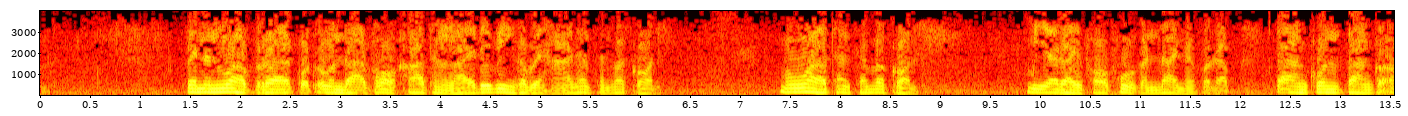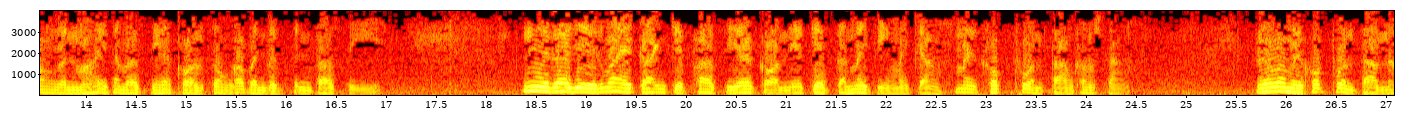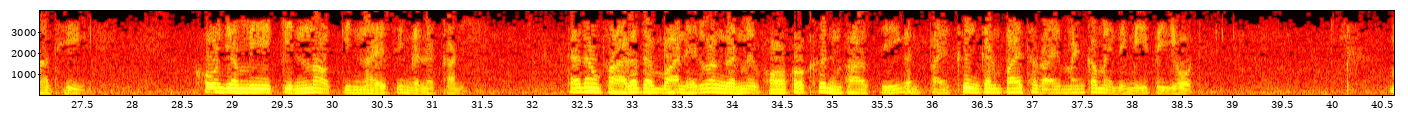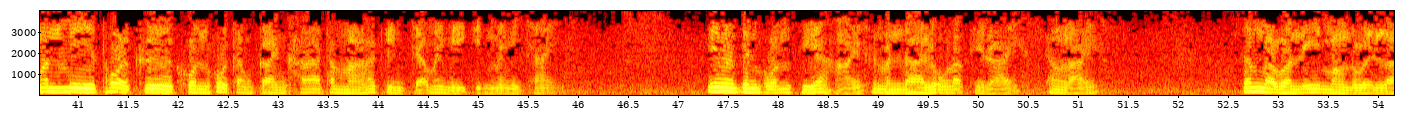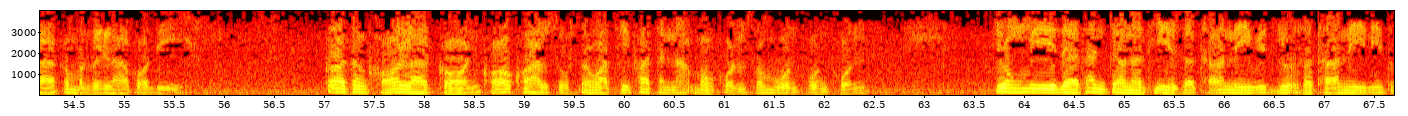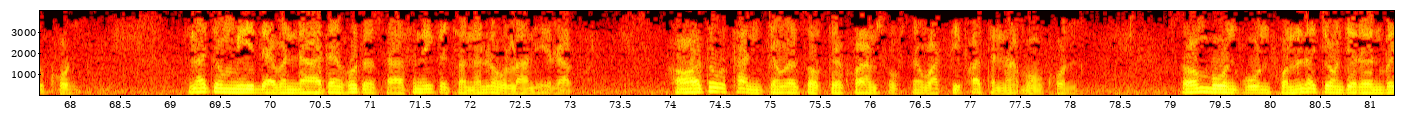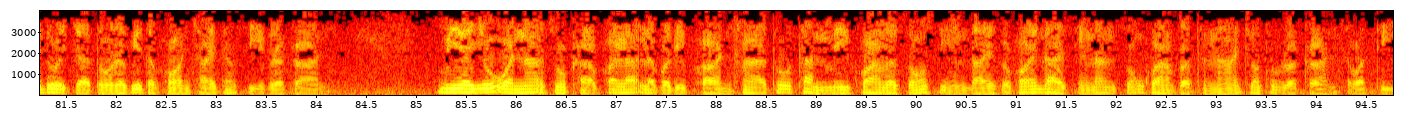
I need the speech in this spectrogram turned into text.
เป็นนั้นว่าปรากฏว่าบรรดาพ่อค้าทั้งหลายได้วิ่งเข้าไปหาท่านสันวกรเมื่อว่าท่านสันวกรมีอะไรพอพูดกันได้นะครับ ต่างคนต่างก็เอาเงินมาให้ท่านภาษีก่อนส่งเข้าเป็นเป็นภาษี นี่เราเห็นว่าการเก็บภาษีก่อนเนี่ยเก็บกันไม่จริงไม่จัง ไม่ครบถ้วนตามคำสั่งหรือว่าไม่ครบถ้วนตามหน้าที่คงจะมีกินนอกกินในสิ่งกันและกัน แต่ทั้งฝ่ายรัฐบาลเห็นว่าเงินไม่พอก็ขึ้นภาษีกันไป ขึ้นกันไปเท่าไรมันก็ไม่ได้มีประโยชน์ มันมีโทษคือคนผู้ทำการค้าทำมาหากินจะไม่มีกินไม่มีใช้ นี่มันเป็นผลเสียหายมันดาลูกรักที่หลาย ทั้งหลายสำหรับวันนี้มองดูเวลาก็หมดเวลาพอดี ก็ต้องขอลาก่อน ขอความสุขสวัสดิ์ที่พัฒนามงคลสมบูรณ์ผลผล จงมีแด่ท่านเจ้าหน้าที่สถานีวิทยุสถานีนี้ทุกคน และจงมีแด่บรรดาท่านพุทธศาสนิกชนนั้นโลกหลานที่รัก ขอทุกท่านจงประสบแต่ความสุขสวัสดิ์ที่พัฒนามงคล สมบูรณ์พูนผลและจงเจริญไปด้วยจาตุรพิธพรชัยทั้งสี่ประการ มีอายุวันนะสุขาภละและปฏิภาณหาทุกท่านมีความประสงค์สิ่งใดก็ขอให้ได้สิ่งนั้นสงความปรารถนาจงทุกประการสวัสดี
